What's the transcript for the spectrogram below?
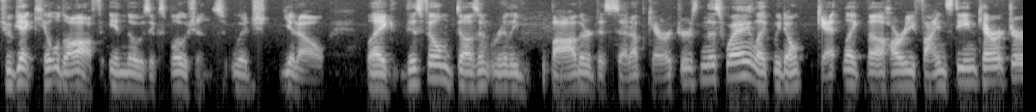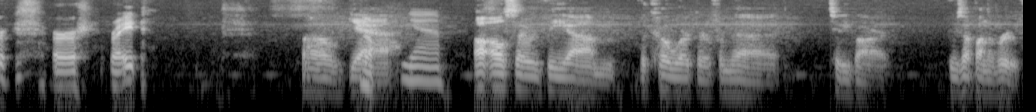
to get killed off in those explosions which you know like this film doesn't really bother to set up characters in this way like we don't get like the harvey fierstein character or right Oh yeah. yeah. Also, the um the coworker from the titty bar who's up on the roof.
